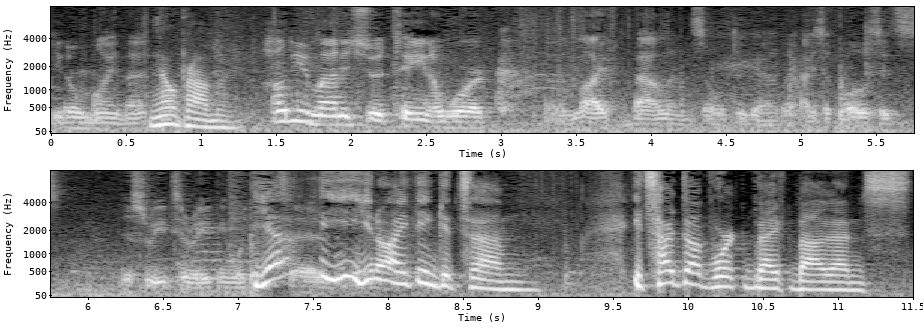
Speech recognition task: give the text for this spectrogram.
you don't mind that. No problem. How do you manage to attain a work-life balance altogether? I suppose it's just reiterating what you said. you know, I think it's um, it's hard to have work-life balance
